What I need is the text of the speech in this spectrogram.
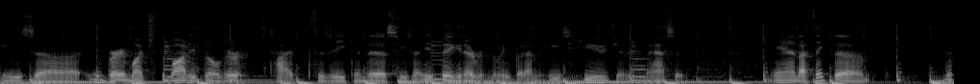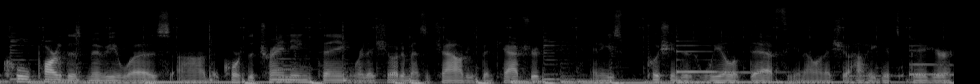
he's uh, very much the bodybuilder type physique in this. He's he's big in every movie, but I mean he's huge and he's massive. And I think the the cool part of this movie was, uh, the, of course, the training thing where they showed him as a child. He's been captured, and he's pushing this wheel of death, you know, and they show how he gets bigger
